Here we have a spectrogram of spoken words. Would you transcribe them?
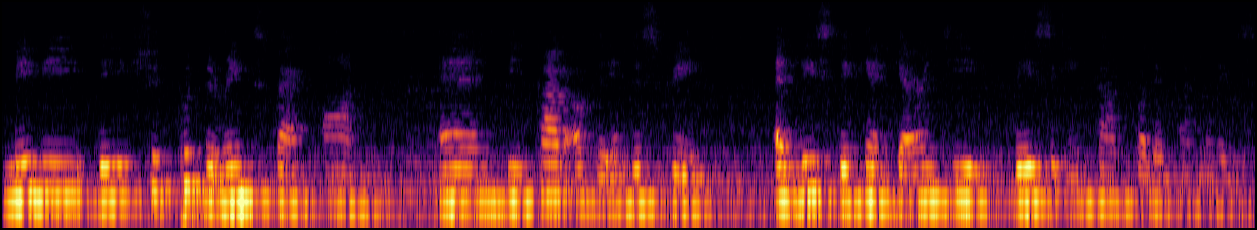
maybe they should put the rings back on and be part of the industry. At least they can guarantee basic income for their families.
